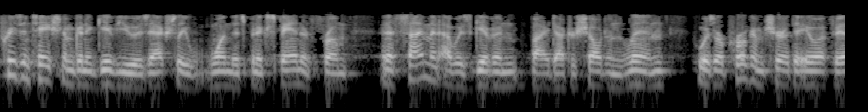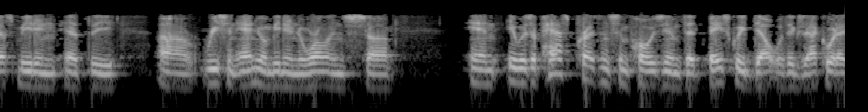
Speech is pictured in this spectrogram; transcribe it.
presentation I'm going to give you is actually one that's been expanded from an assignment I was given by Dr. Sheldon Lin, who was our program chair at the AOFAS meeting at the uh, recent annual meeting in New Orleans. Uh, and it was a past present symposium that basically dealt with exactly what I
